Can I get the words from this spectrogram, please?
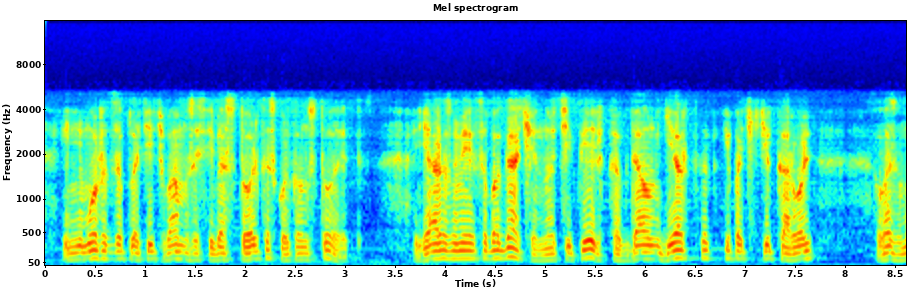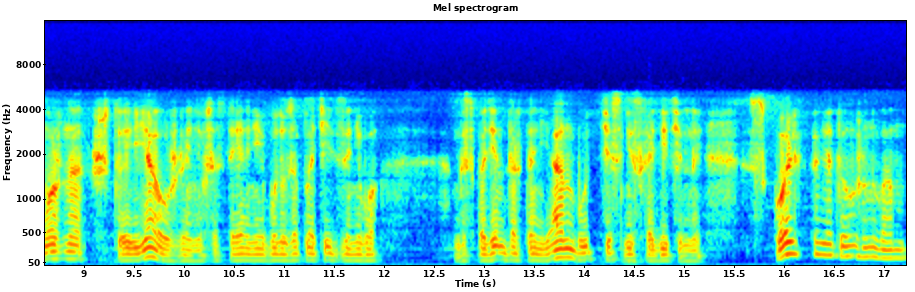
— «и не может заплатить вам за себя столько, сколько он стоит». Я, разумеется, богаче, но теперь, когда он герцог и почти король, возможно, что и я уже не в состоянии буду заплатить за него. Господин Д'Артаньян, будьте снисходительны. Сколько я должен вам?»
